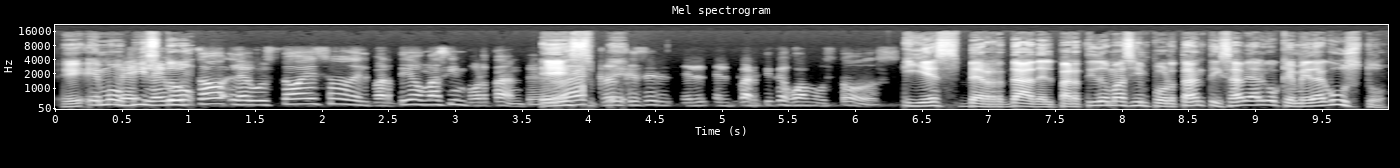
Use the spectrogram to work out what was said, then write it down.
Eh, hemos le, visto... Le gustó, le gustó, eso del partido más importante, ¿verdad? Es, Creo eh, que es el, el, el, partido que jugamos todos. Y es verdad, el partido más importante. Y sabe algo que me da gusto.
